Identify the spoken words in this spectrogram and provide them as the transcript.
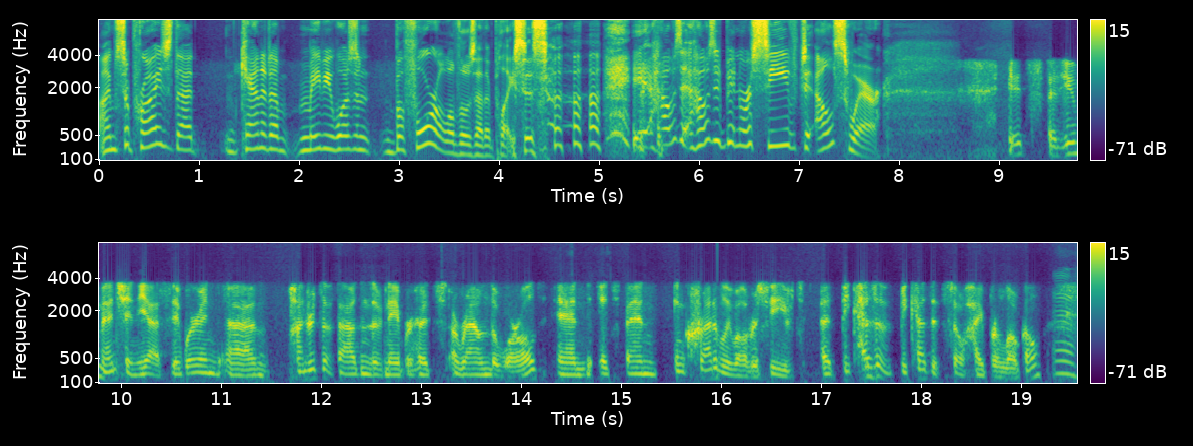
I'm surprised that Canada maybe wasn't before all of those other places. how's it how's it been received elsewhere? It's as you mentioned, yes. We're in um, hundreds of thousands of neighborhoods around the world, and it's been incredibly well received uh, because of because it's so hyper local. Mm.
